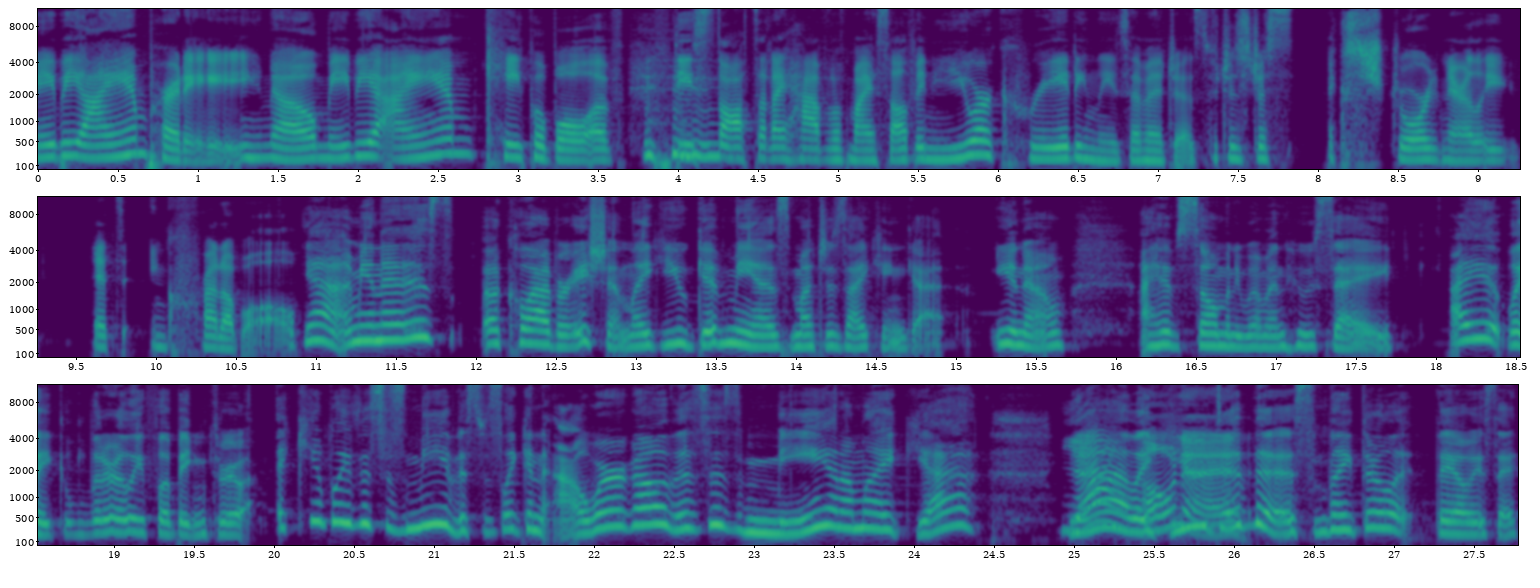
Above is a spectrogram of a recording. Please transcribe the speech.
maybe I am pretty, you know, maybe I am capable of these thoughts that I have of myself. And you are creating these images, which is just extraordinarily it's incredible. Yeah, I mean it is a collaboration. Like you give me as much as I can get, you know. I have so many women who say I like literally flipping through. I can't believe this is me. This was like an hour ago. This is me and I'm like, yeah. Yeah, like you it. did this. And like they're like they always say,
